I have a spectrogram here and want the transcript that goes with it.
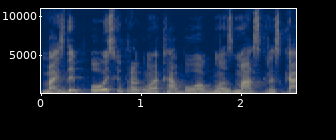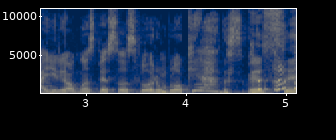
Mas depois que o programa acabou, algumas máscaras caíram e algumas pessoas foram bloqueadas. Eu sei.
